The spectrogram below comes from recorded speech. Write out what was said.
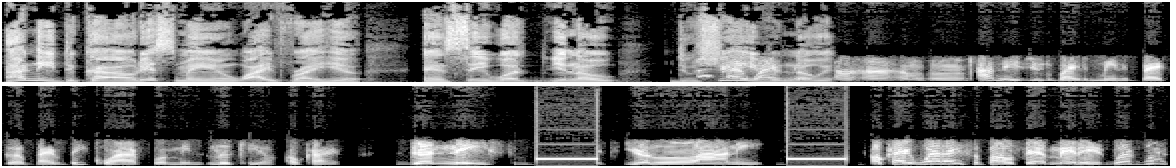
I need to call this man wife right here and see what you know. Do she Okay, a even know it? Uh-uh, uh-uh. I need you to wait a minute. Back up, baby. Be quiet for a minute. Look here. Okay. Denise, you're Lonnie. Okay, where they supposed to have met at? What, what?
